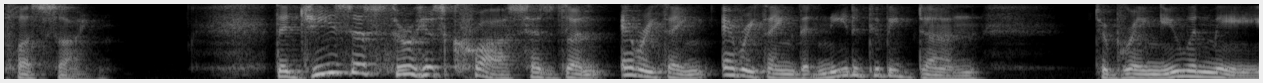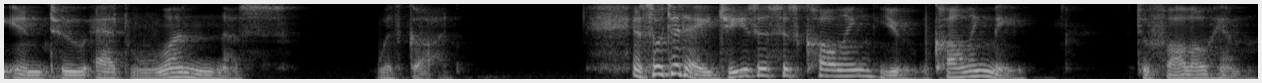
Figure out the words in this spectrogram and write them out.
plus sign. That Jesus, through his cross, has done everything, everything that needed to be done to bring you and me into at oneness with God. And so today, Jesus is calling you, calling me to follow him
